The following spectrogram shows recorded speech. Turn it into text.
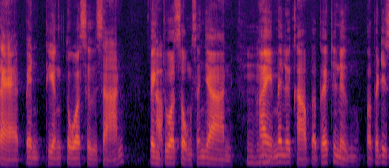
แต่เป็นเพียงตัวสื่อสาร เป็นครับตัวส่งสัญญาณอือฮึให้เม็ดเลือดขาวประเภทที่ 1 ประเภทที่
